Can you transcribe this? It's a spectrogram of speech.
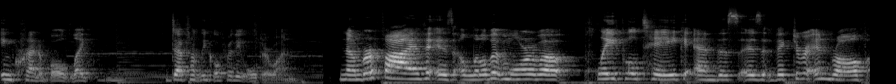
incredible. Like definitely go for the older one. Number five is a little bit more of a playful take and this is Viktor and Rolf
